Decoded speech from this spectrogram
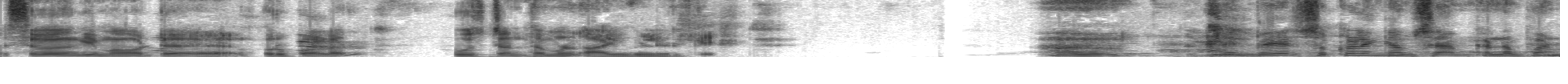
சிவகங்கை மாவட்ட பொறுப்பாளர் ஹூஸ்டன் தமிழ் ஆய்வுகள் இருக்கை. ஆஹ், என் பெயர் சுக்கலிங்கம் சாம் கண்ணப்பன்.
